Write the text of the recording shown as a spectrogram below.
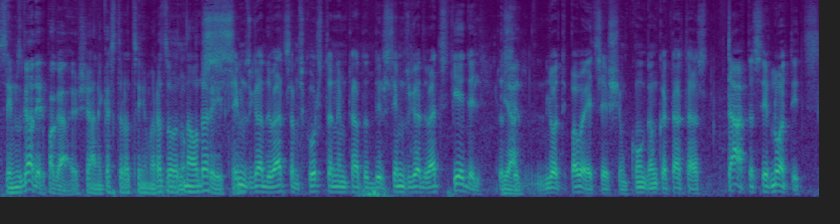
Simts gadi ir pagājuši, jā, nekas tur acīm redzot, nu, nav darīts. Simts gadu vecam skurstenim tā tad ir simts gadu vecs ķieģeļi. Tas jā. ir ļoti paveicies šim kungam, ka tā, tās, tā tas ir noticis.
